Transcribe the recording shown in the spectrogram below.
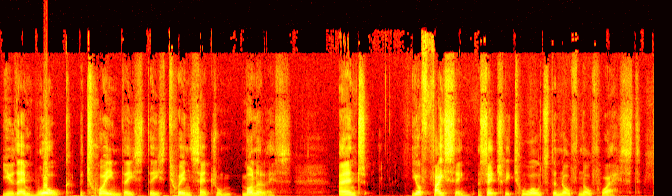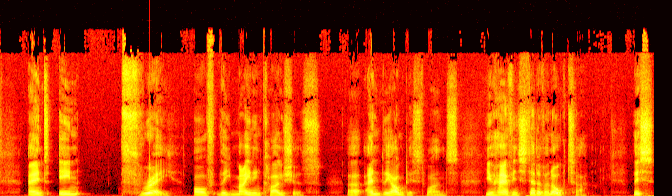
you then walk between these these twin central monoliths, and you're facing essentially towards the north northwest. And in three of the main enclosures uh, and the oldest ones, you have instead of an altar, this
